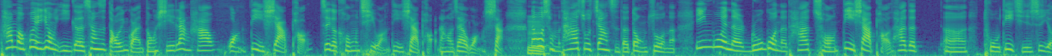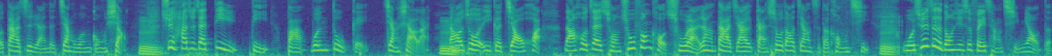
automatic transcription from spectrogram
他们会用一个像是导引管的东西，让它往地下跑，这个空气往地下跑，然后再往上。那为什么它要做这样子的动作呢？因为呢，如果呢，它从地下跑，它的呃土地其实是有大自然的降温功效，嗯，所以它就在地底把温度给降下来，然后做一个交换，然后再从出风口出来，让大家感受到这样子的空气。嗯，我觉得这个东西是非常奇妙的。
